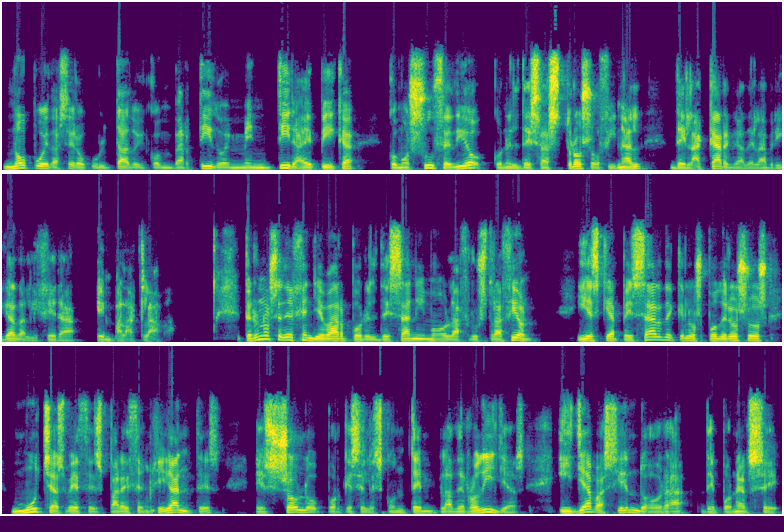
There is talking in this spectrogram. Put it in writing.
no pueda ser ocultado y convertido en mentira épica, como sucedió con el desastroso final de la carga de la Brigada Ligera en Balaclava. Pero no se dejen llevar por el desánimo o la frustración, y es que a pesar de que los poderosos muchas veces parecen gigantes, es solo porque se les contempla de rodillas y ya va siendo hora de ponerse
